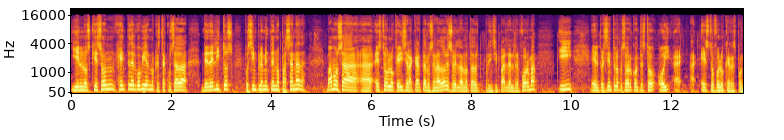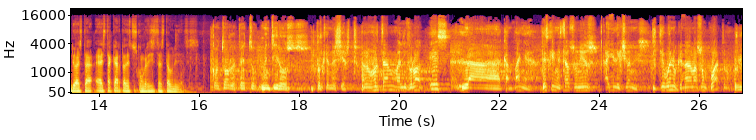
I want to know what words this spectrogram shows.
y en los que son gente del gobierno que está acusada de delitos, pues simplemente no pasa nada. Vamos a, esto es lo que dice la carta de los senadores, hoy es la nota principal del Reforma y el presidente López Obrador contestó hoy a- a- esto fue lo que respondió a esta a esta carta de estos congresistas estadounidenses. con todo respeto, mentirosos, porque no es cierto. A lo mejor están mal informados. Es la campaña. Es que en Estados Unidos hay elecciones. Y qué bueno que nada más son cuatro, porque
